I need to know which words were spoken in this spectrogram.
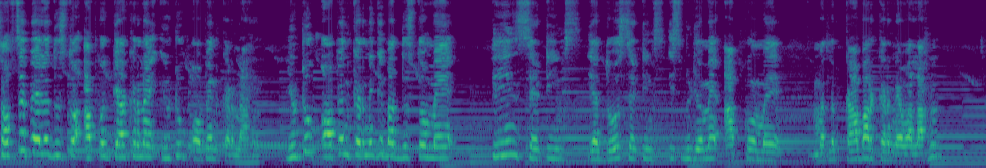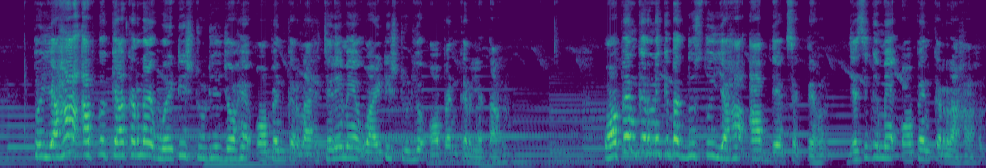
सबसे पहले दोस्तों आपको क्या करना है यूट्यूब ओपन करना है। यूट्यूब ओपन करने के बाद दोस्तों मैं तीन सेटिंग्स या दो सेटिंग्स इस वीडियो में आपको मैं मतलब काबार करने वाला हूँ। तो यहाँ आपको क्या करना है? वाई स्टूडियो जो है ओपन करना है। चलिए मैं वाई स्टूडियो ओपन कर लेता हूँ। ओपन करने के बाद दोस्तों यहाँ आप देख सकते हो जैसे कि मैं ओपन कर रहा हूँ।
